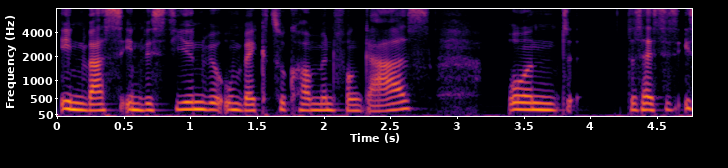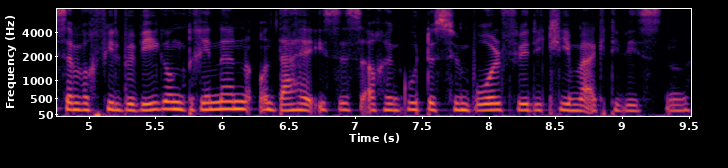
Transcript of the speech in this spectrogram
in was investieren wir, um wegzukommen von Gas. Und das heißt, es ist einfach viel Bewegung drinnen und daher ist es auch ein gutes Symbol für die Klimaaktivisten,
